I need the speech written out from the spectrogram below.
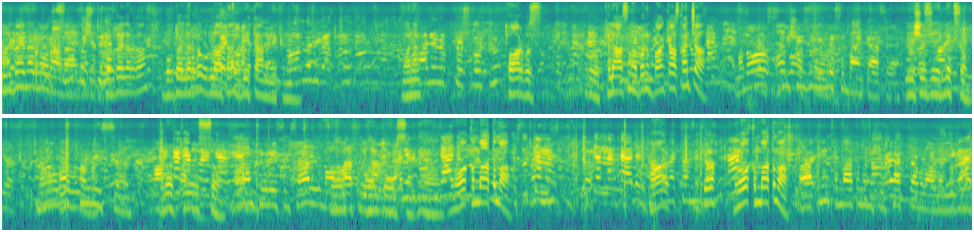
bug'doylarga uradi. Bug'doylarga, bug'doylarga uriladigan vitamin ekan. Mana tarvuz. Kilasimi buni bankasi qancha? Mana 550 so'm bankasi. 550 so'm. Mana 400 so'm. Ular 400 so'm. Mana 400 so'm. Sal muomala 400 so'm. Buni qimmatimi? Martada. Ha, aka, qimmatimi? Ha, eng qimmati mana shu katta bularlar yegan.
